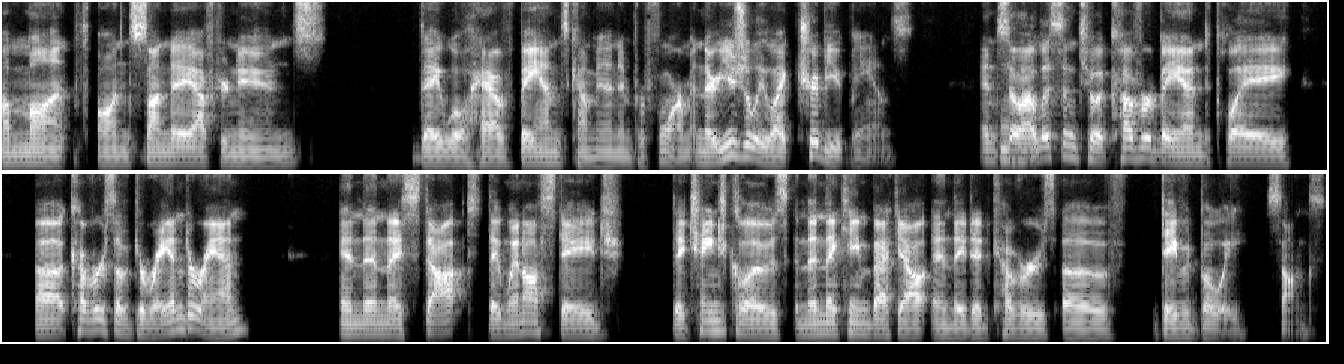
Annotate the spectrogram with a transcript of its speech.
a month on Sunday afternoons, they will have bands come in and perform. And they're usually like tribute bands. And so mm-hmm. I listened to a cover band play uh, covers of Duran Duran, and then they stopped they went off stage they changed clothes and then they came back out and they did covers of david bowie songs.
